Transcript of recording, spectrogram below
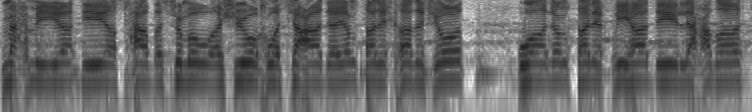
محميات أصحاب السمو الشيوخ والسعادة ينطلق هذا الشوط وننطلق في هذه اللحظات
